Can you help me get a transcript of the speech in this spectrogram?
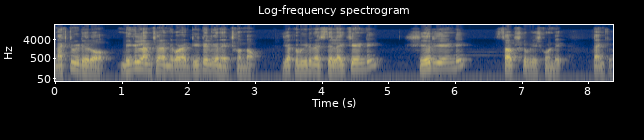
నెక్స్ట్ వీడియోలో మిగిలిన అంశాలన్నీ కూడా డీటెయిల్గా నేర్చుకుందాం. ఈ యొక్క వీడియో నచ్చితే లైక్ చేయండి షేర్ చేయండి సబ్స్క్రైబ్ చేసుకోండి. Thank you.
